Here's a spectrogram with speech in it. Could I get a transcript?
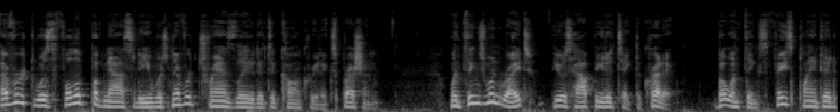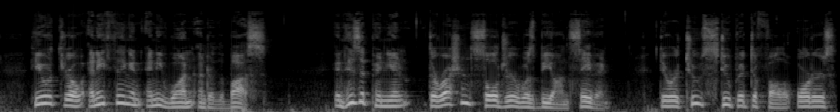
Evert was full of pugnacity which never translated into concrete expression. When things went right, he was happy to take the credit, but when things face planted, he would throw anything and anyone under the bus. In his opinion, the Russian soldier was beyond saving. They were too stupid to follow orders,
